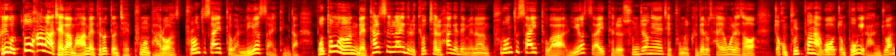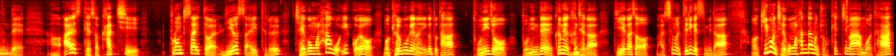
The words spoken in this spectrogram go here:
그리고 또 하나 제가 마음에 들었던 제품은 바로 front sight와 rear sight입니다. 보통은 메탈 슬라이드를 교체를 하게 되면은 front sight와 rear sight를 순정의 제품을 그대로 사용을 해서 조금 불편하고 좀 보기가 안 좋았는데 어, RST에서 같이 front sight와 rear sight를 제공을 하고 있고요. 뭐 결국에는 이것도 다 돈이죠. 돈인데 금액은 제가 뒤에 가서 말씀을 드리겠습니다. 어, 기본 제공을 한다면 좋겠지만 뭐다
